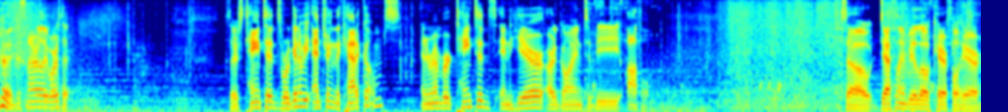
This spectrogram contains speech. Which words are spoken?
just not really worth it. So there's Tainteds. We're going to be entering the catacombs. And remember, Tainteds in here are going to be awful. So definitely be a little careful here.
